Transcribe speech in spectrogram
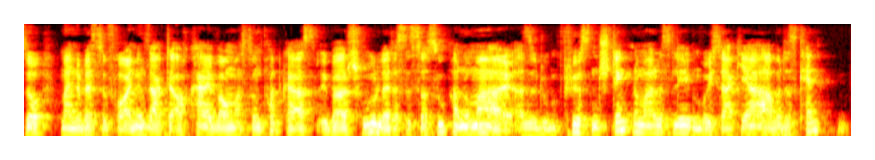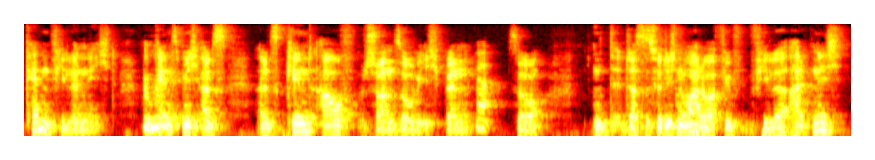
So, meine beste Freundin sagte auch, Kai, warum machst du einen Podcast über Schwule? Das ist doch super normal. Also du führst ein stinknormales Leben, wo ich sage, ja, aber das kenn, kennen viele nicht. Du Mhm. kennst mich als, als Kind auf schon so, wie ich bin. Ja. So. Und das ist für dich normal, aber für viele halt nicht.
